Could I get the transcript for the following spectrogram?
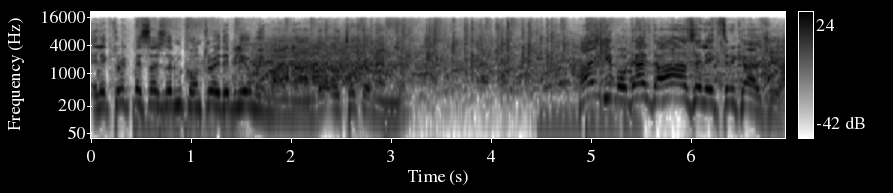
elektronik mesajlarımı kontrol edebiliyor muyum aynı anda? O çok önemli. Hangi model daha az elektrik harcıyor?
